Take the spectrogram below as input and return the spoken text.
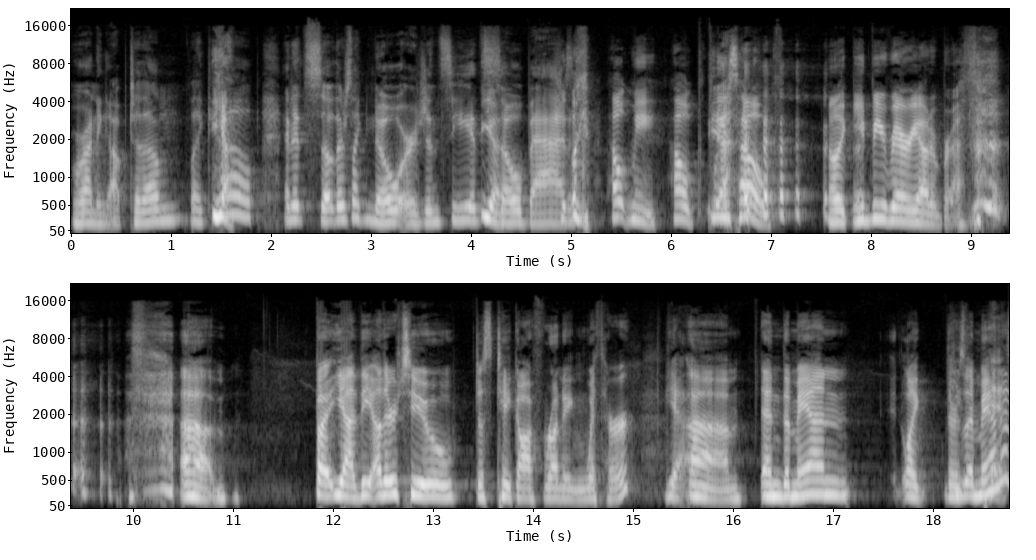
running up to them, like Yeah. help, and it's so there's like no urgency. It's Yeah. so bad. She's like, help me, help, please help. Like, you'd be very out of breath. um, but yeah, the other two just take off running with her. yeah, Um, and the man, like, there's He's a man and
